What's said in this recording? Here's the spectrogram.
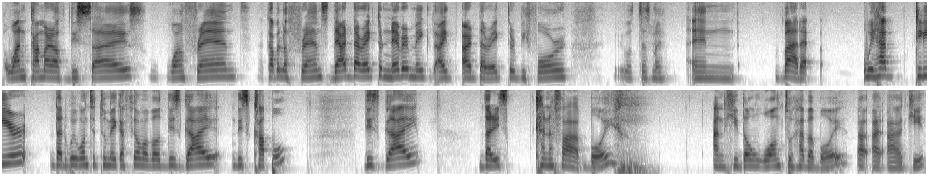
one camera of this size one friend a couple of friends the art director never made art art director before it was just my and but uh, we had clear that we wanted to make a film about this guy this couple this guy that is kind of a boy and he don't want to have a boy a, a, a kid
